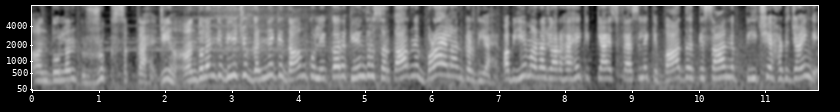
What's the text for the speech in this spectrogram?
आंदोलन रुक सकता है। जी हाँ आंदोलन के बीच गन्ने के दाम को लेकर केंद्र सरकार ने बड़ा ऐलान कर दिया है। अब ये माना जा रहा है कि क्या इस फैसले के बाद किसान पीछे हट जाएँगे?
